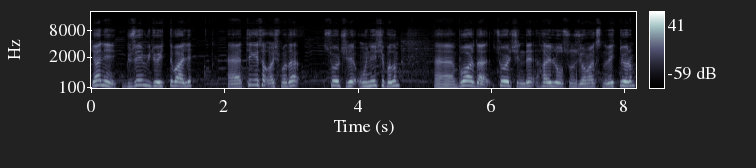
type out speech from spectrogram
Yani güzel bir video gitti Ee, tek hesaplaşmada Search ile oynayış yapalım. Ee, bu arada Search'in de hayırlı olsunuz yorumlar kısmında bekliyorum.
